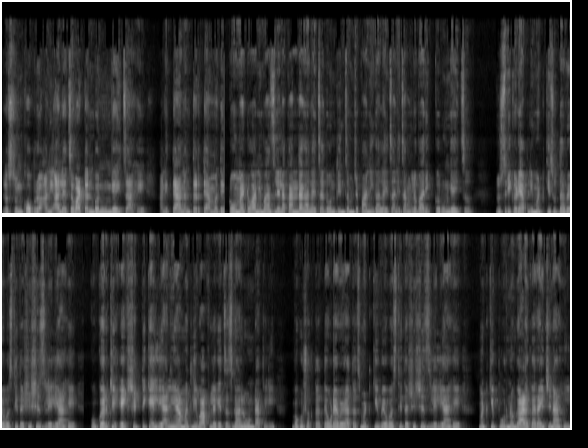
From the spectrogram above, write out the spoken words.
लसूण खोबरं आणि आल्याचं वाटण बनवून घ्यायचं आहे आणि त्यानंतर त्यामध्ये टोमॅटो आणि भाजलेला कांदा घालायचा. दोन तीन चमचे पाणी घालायचं आणि चांगलं बारीक करून घ्यायचं. दुसरीकडे आपली मटकीसुद्धा व्यवस्थित अशी शिजलेली आहे. कुकरची एक शिट्टी केली आणि यामधली वाफ लगेचच घालवून टाकली. बघू शकता तेवढ्या वेळातच मटकी व्यवस्थित अशी शिजलेली आहे. मटकी पूर्ण गाळ करायची नाही.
